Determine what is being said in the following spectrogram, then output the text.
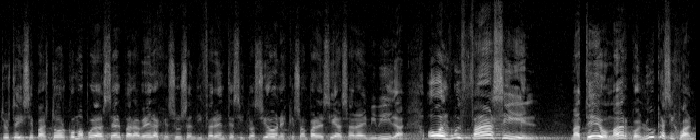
Entonces usted dice, pastor, ¿cómo puedo hacer para ver a Jesús en diferentes situaciones que son parecidas a la de mi vida? Oh, es muy fácil. Mateo, Marcos, Lucas y Juan.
